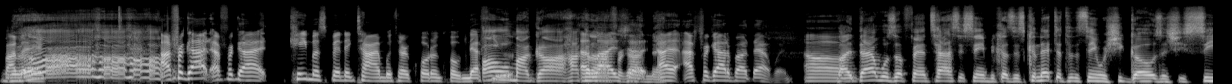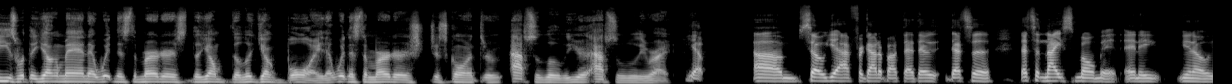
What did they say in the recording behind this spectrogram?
my bad. I forgot, I forgot Kima spending time with her quote unquote nephew. oh my God. How could I Elijah. that? I, I forgot about that one. Um, like that was a fantastic scene because it's connected to the scene where she goes and she sees what the young man that witnessed the murders, the young the young boy that witnessed the murders just going through. Absolutely, you're absolutely right. Yep. Um, so yeah, I forgot about that. There, that's a that's a nice moment, and it you know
